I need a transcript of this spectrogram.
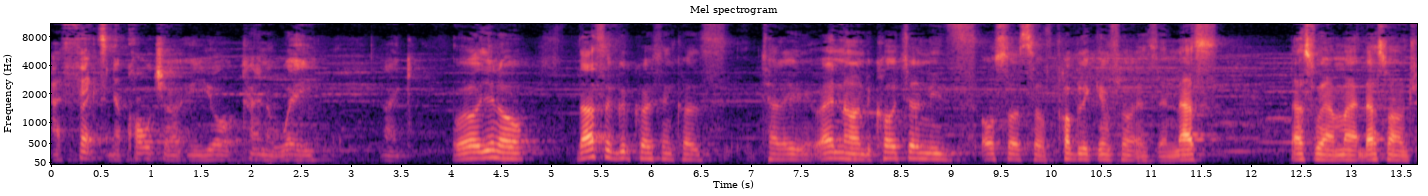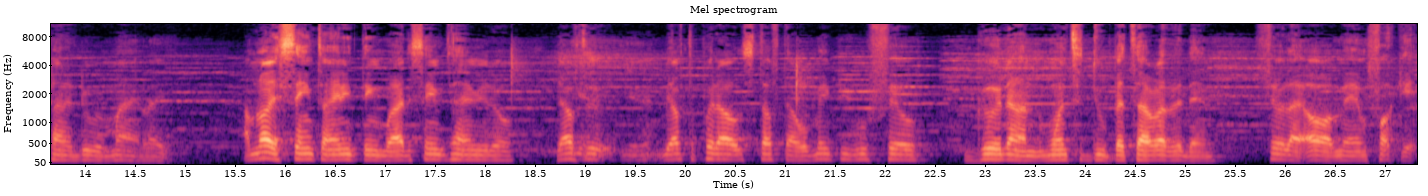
affect the culture in your kind of way? Like Well, you know, that's a good question because, Charlie, right now the culture needs all sorts of public influence, and that's that's where I'm at. That's what I'm trying to do with mine. Like, I'm not a saint or anything, but at the same time, you know, you have to yeah. you have to put out stuff that will make people feel good and want to do better rather than feel like, oh man, fuck it.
